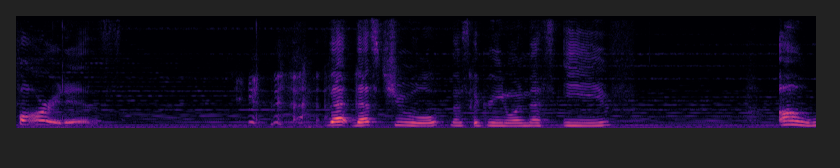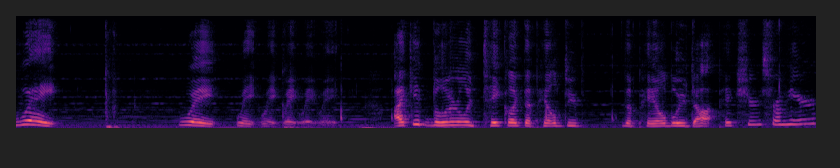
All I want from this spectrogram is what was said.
far it is. That that's Jool. That's the green one. That's Eve. Oh wait. Wait, wait, wait, wait, wait, wait. I could literally take like the pale blue, the pale blue dot pictures from here,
